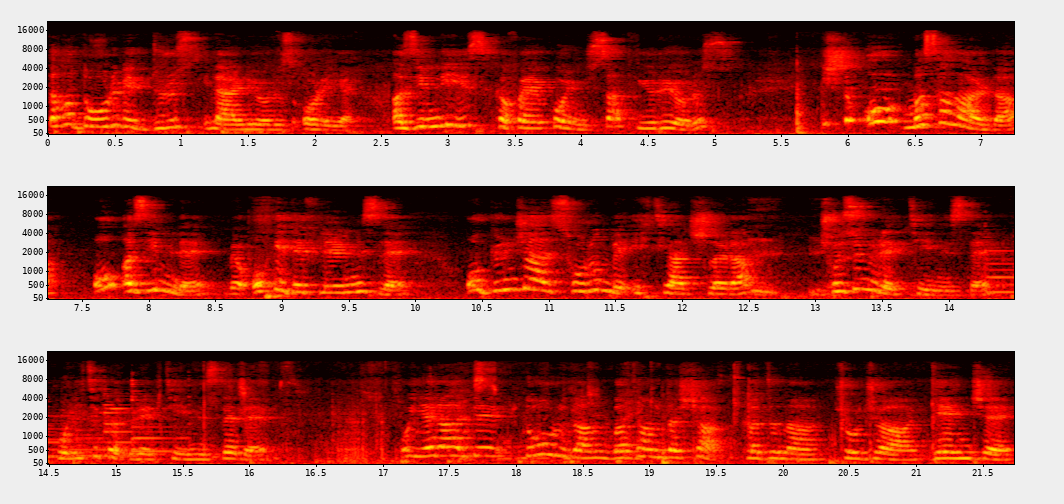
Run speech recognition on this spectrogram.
daha doğru ve dürüst ilerliyoruz orayı. Azimliyiz, kafaya koymuşsak yürüyoruz. İşte o masalarda, o azimle ve o hedeflerinizle o güncel sorun ve ihtiyaçlara çözüm ürettiğinizde, politika ürettiğinizde de o yerelde doğrudan vatandaşa, kadına, çocuğa, gence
